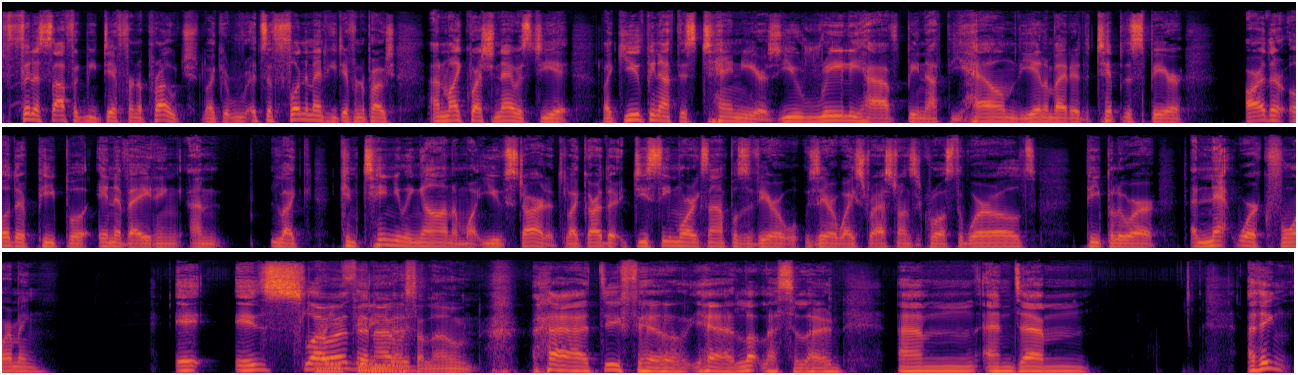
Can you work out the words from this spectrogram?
philosophically different approach. Like it- it's a fundamentally different approach. And my question now is to you: like you've been at this ten years, you really have been at the helm, the innovator, the tip of the spear. Are there other people innovating and like continuing on on what you've started? Like, are there? Do you see more examples of zero, zero waste restaurants across the world? People who are a network forming. it is Are you slower than I less would alone. I do feel, yeah, a lot less alone. Um, and um, I think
